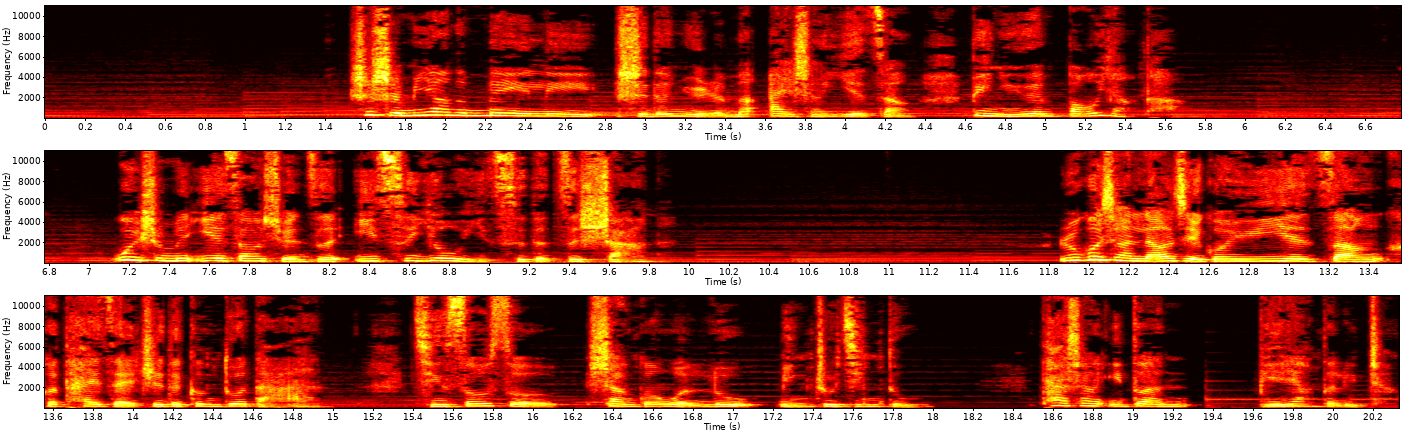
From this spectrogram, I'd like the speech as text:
是什么样的魅力使得女人们爱上叶藏，并宁愿包养他？为什么叶藏选择一次又一次的自杀呢？如果想了解关于叶藏和太宰治的更多答案，请搜索上官文录名著精读，踏上一段别样的旅程。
